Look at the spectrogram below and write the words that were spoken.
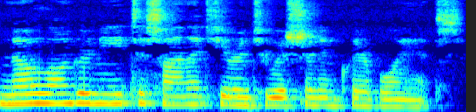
no longer need to silence your intuition and clairvoyance.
